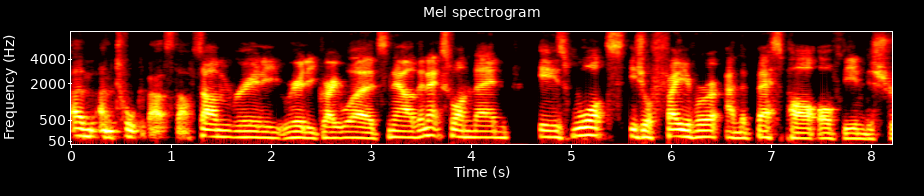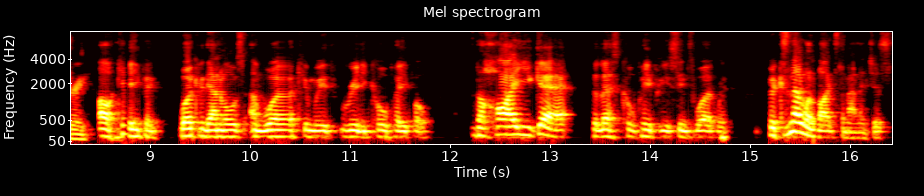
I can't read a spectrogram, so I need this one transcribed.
and and talk about stuff. Some really really great words. Now the next one then is what is your favorite and the best part of the industry? Oh, keeping working with animals and working with really cool people. The higher you get, the less cool people you seem to work with because no one likes the managers.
